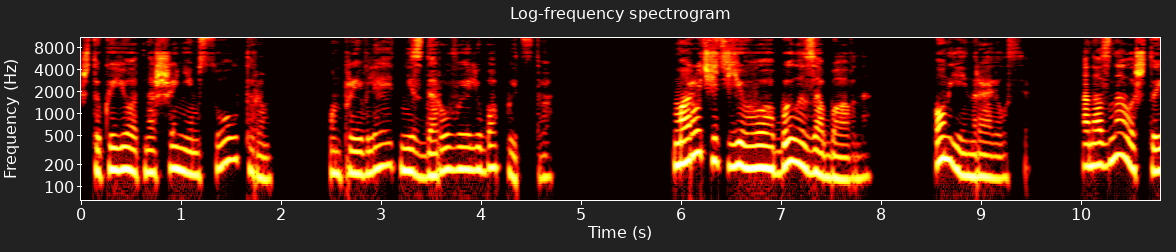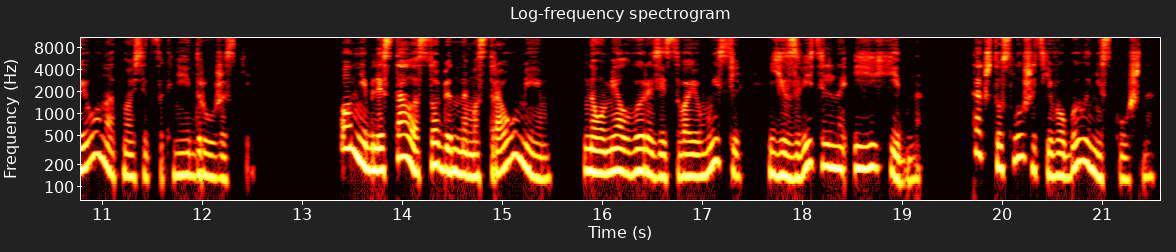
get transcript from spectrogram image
что к ее отношениям с Олтером он проявляет нездоровое любопытство. Морочить его было забавно. Он ей нравился. Она знала, что и он относится к ней дружески. Он не блистал особенным остроумием, но умел выразить свою мысль язвительно и ехидно, так что слушать его было не скучно.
